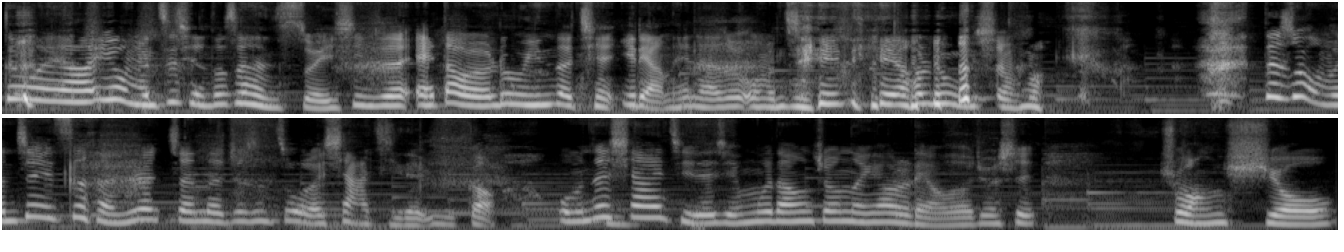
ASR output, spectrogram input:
对啊，因为我们之前都是很随性，就是哎、到了录音的前一两天才说我们这一天要录什么。但是我们这一次很认真的，就是做了下集的预告。我们在下一集的节目当中呢，要聊的就是装修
